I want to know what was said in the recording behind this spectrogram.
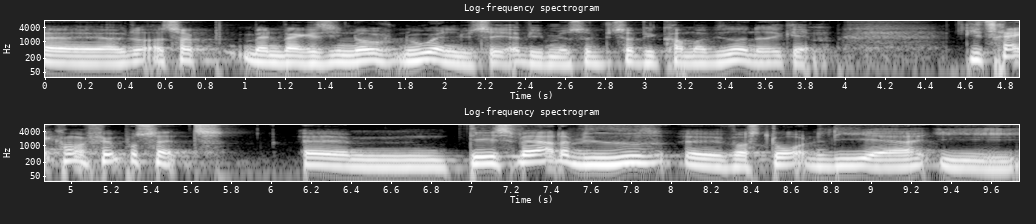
øh, og så, men man kan sige, nu, nu analyserer vi dem, så, så vi kommer videre ned igennem. De 3,5 procent, øh, det er svært at vide, øh, hvor stort det lige er i,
